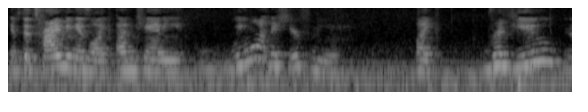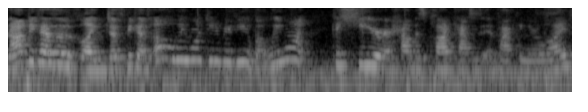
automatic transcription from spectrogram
if the timing is like uncanny, we want to hear from you. Like, review, not because of like just because, oh, we want you to review, but we want to hear how this podcast is impacting your life.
